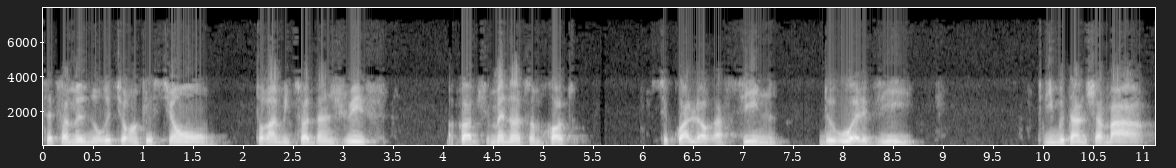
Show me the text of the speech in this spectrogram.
cette fameuse nourriture en question, Torah mitzvah d'un juif, c'est quoi leur racine, de où elle vit? Pnimutan Shama,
